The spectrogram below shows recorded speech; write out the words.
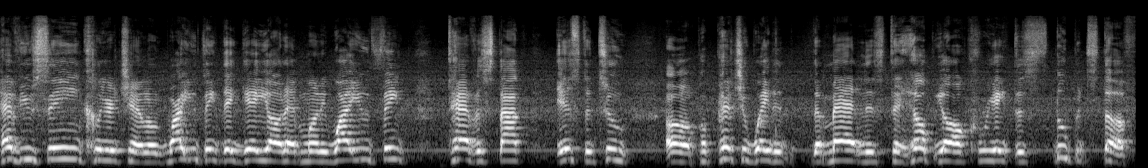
Have you seen Clear Channel? Why you think they gave y'all that money? Why you think Tavistock Institute uh, perpetuated the madness to help y'all create this stupid stuff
